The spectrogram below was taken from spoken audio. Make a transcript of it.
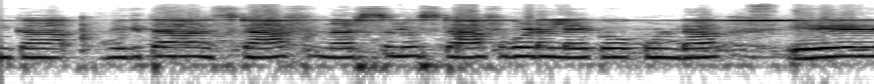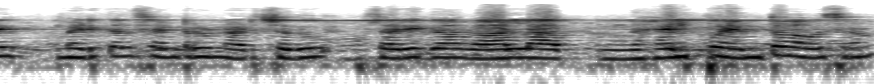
ఇంకా మిగతా స్టాఫ్ నర్సులు స్టాఫ్ కూడా లేకోకుండా ఏ మెడికల్ సెంటర్ నడచదు. సరిగా వాళ్ళ హెల్ప్ ఎంతో అవసరం.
